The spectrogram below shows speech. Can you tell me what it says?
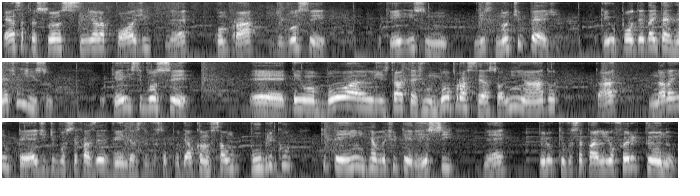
Essa pessoa sim, ela pode, né? Comprar de você, ok? Isso, isso não te impede, ok? O poder da internet é isso, ok? Se você é, tem uma boa estratégia, um bom processo alinhado, tá? Nada impede de você fazer vendas, de você poder alcançar um público que tem realmente interesse, né? Pelo que você está ali ofertando,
